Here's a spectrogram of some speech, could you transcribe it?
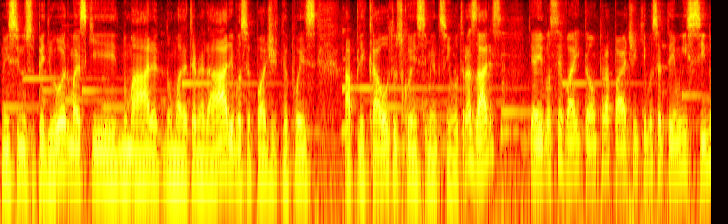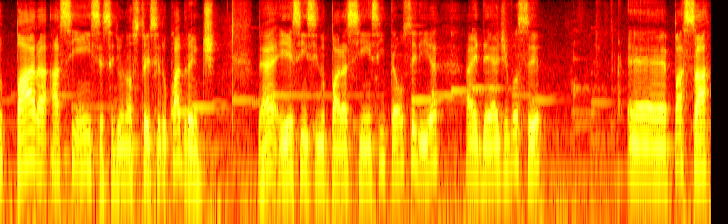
no ensino superior, mas que numa área, numa determinada área, você pode depois aplicar outros conhecimentos em outras áreas. E aí você vai então para a parte em que você tem o um ensino para a ciência, seria o nosso terceiro quadrante. Né? Esse ensino para a ciência, então, seria a ideia de você é, passar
